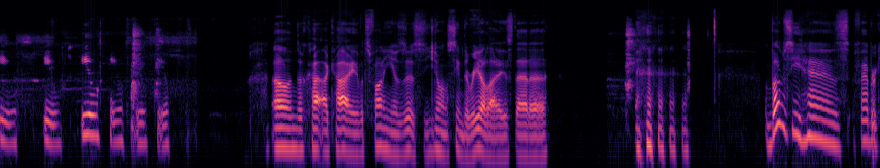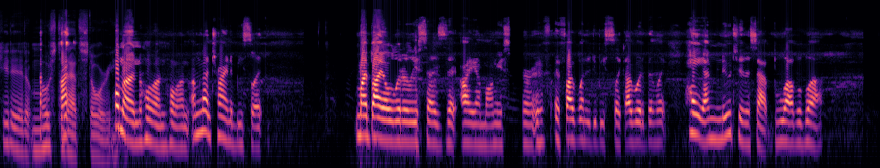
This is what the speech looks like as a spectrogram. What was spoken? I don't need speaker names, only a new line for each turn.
Ew, ew, ew, ew, ew, ew.
Oh, no, Kai, uh, what's funny is this. You don't seem to realize that, uh... Bubsy has fabricated most of
I,
that story.
hold on, hold on, hold on. I'm not trying to be slick. My bio literally says that I am Mommy Stoner. If if I wanted to be slick, I would have been like, "Hey, I'm new to this app, blah blah blah."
